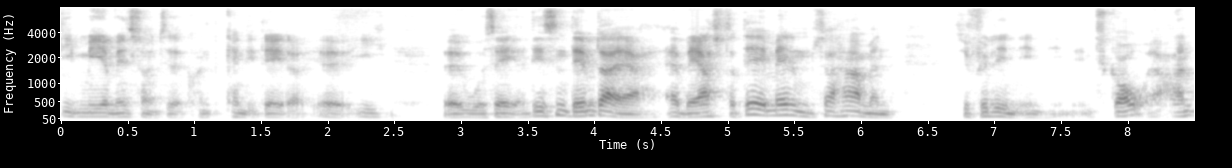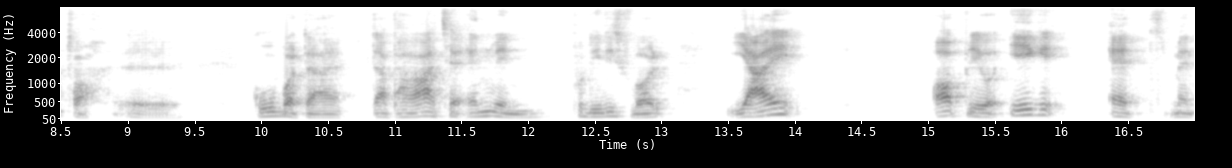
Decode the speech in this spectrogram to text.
de mere venstreorienterede kandidater øh, i øh, USA, og det er sådan dem, der er, er værst, og derimellem så har man selvfølgelig en, en, en skov af andre øh, grupper, der, der er parat til at anvende politisk vold. Jeg oplever ikke, at man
